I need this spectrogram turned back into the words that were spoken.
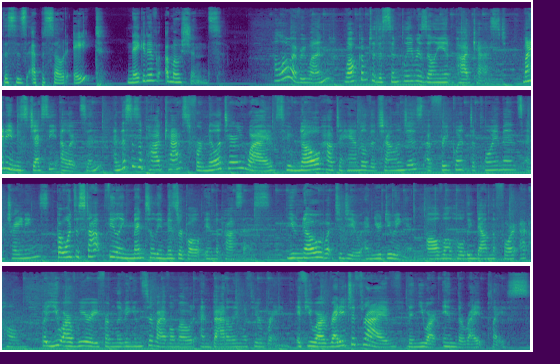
This is episode 8 Negative Emotions. Hello, everyone. Welcome to the Simply Resilient podcast. My name is Jessie Ellertson, and this is a podcast for military wives who know how to handle the challenges of frequent deployments and trainings, but want to stop feeling mentally miserable in the process. You know what to do and you're doing it, all while holding down the fort at home. But you are weary from living in survival mode and battling with your brain. If you are ready to thrive, then you are in the right place.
